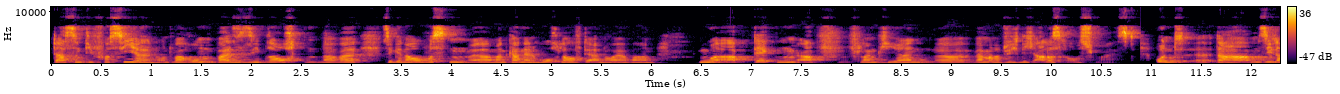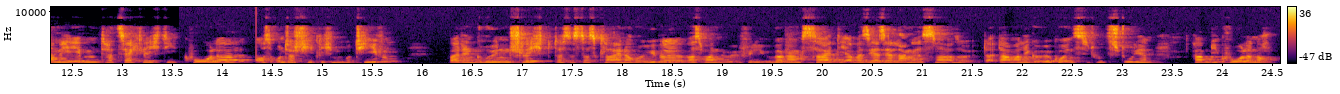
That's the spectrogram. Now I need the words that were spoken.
das sind die Fossilen. Und warum? Weil sie sie brauchten, ne? weil sie genau wussten, äh, man kann den Hochlauf der Erneuerbaren nur abdecken, abflankieren, äh, wenn man natürlich nicht alles rausschmeißt. Und äh, da haben sie dann eben tatsächlich die Kohle aus unterschiedlichen Motiven bei den Grünen schlicht, das ist das kleinere Übel, was man für die Übergangszeit, die aber sehr, sehr lang ist, ne, also damalige Öko-Institutsstudien haben die Kohle noch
